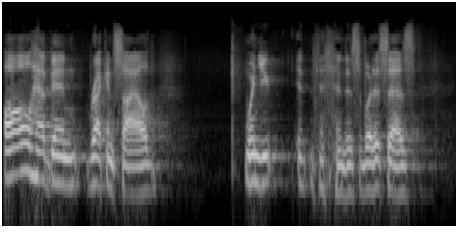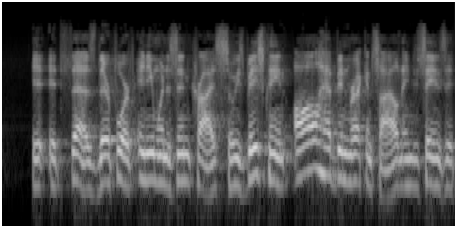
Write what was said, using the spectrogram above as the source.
all have been reconciled when you, this is what it says, it, it, says, therefore, if anyone is in Christ, so he's basically saying all have been reconciled, and he's saying if,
